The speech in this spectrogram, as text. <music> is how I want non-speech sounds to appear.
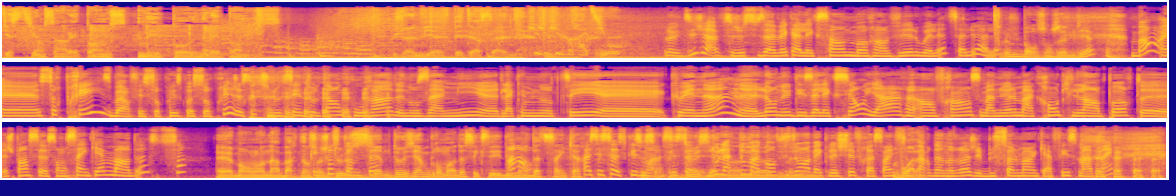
Question sans réponse n'est pas une réponse. Geneviève Peterson. Cube Radio. Lundi, je, suis avec Alexandre Moranville-Ouellette. Salut, Alex. Bonjour, Geneviève. Bon, euh, surprise. Ben, on fait surprise, pas surprise. Je sais que tu nous tiens tout le temps au courant de nos amis euh, de la communauté euh, QAnon. Là, on a eu des élections hier en France. Emmanuel Macron qui l'emporte, euh, je pense, son cinquième mandat, c'est ça? Euh, bon, on embarque dans un Quelque deuxième, deuxième gros mandat, c'est que c'est des Ah mandats de 5 ans. Ah, c'est ça, excuse-moi. C'est ça, ça. D'où ma confusion avec le chiffre 5. Tu me Voilà. pardonneras, j'ai bu seulement un café ce matin. <laughs>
